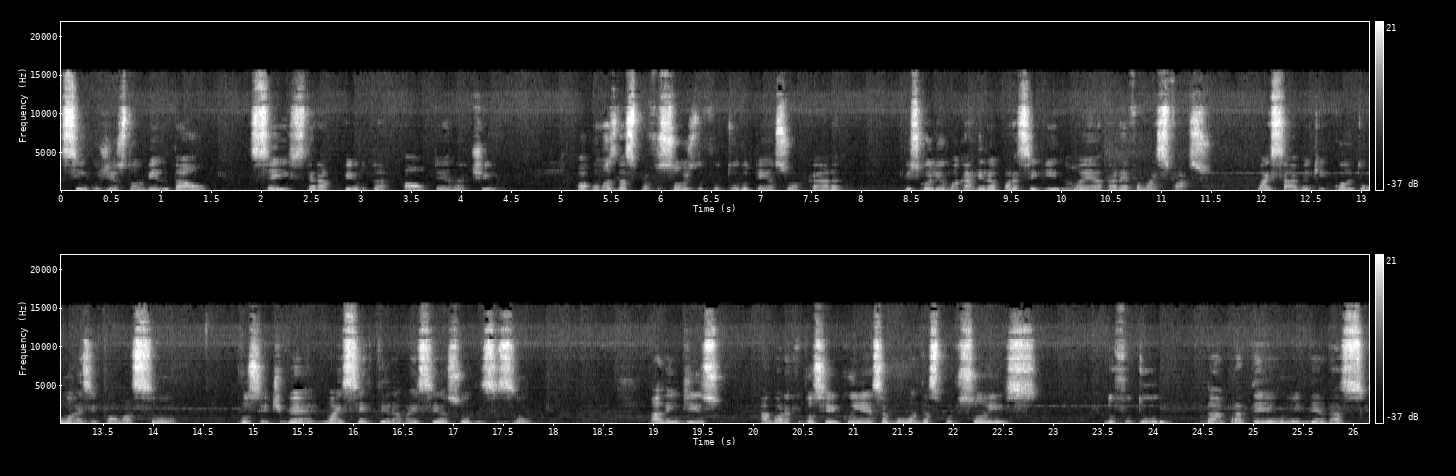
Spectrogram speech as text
5. Gestão ambiental. 6. Terapeuta alternativo. Algumas das profissões do futuro têm a sua cara. Escolher uma carreira para seguir não é a tarefa mais fácil mas saiba que quanto mais informação você tiver, mais certeira vai ser a sua decisão. Além disso, agora que você conhece algumas das profissões do futuro, dá para ter uma ideia das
